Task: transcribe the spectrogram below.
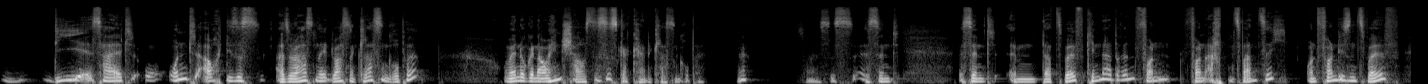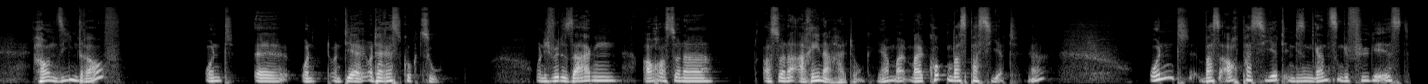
die ist halt, und auch dieses, also du hast eine, du hast eine Klassengruppe und wenn du genau hinschaust, ist gar keine Klassengruppe. Ja? So, es, ist, es sind, es sind ähm, da zwölf Kinder drin von, von 28 und von diesen zwölf hauen sieben drauf und, äh, und, und, der, und der Rest guckt zu. Und ich würde sagen, auch aus so einer, aus so einer Arena-Haltung. Ja, mal, mal gucken, was passiert. Ja. Und was auch passiert in diesem ganzen Gefüge ist,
